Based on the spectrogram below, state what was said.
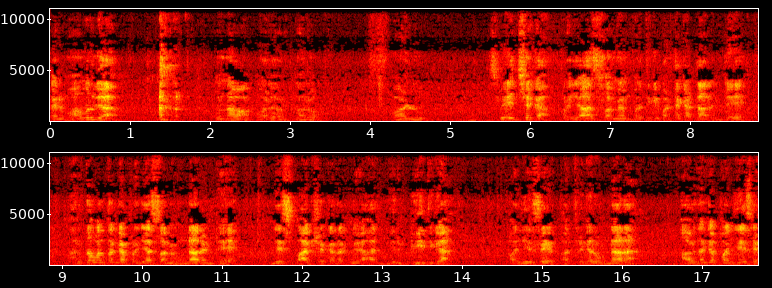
కానీ మామూలుగా ఉన్న వాళ్ళు ఎవరున్నారో వాళ్ళు స్వేచ్ఛగా ప్రజాస్వామ్యం బతికి బట్టకట్టాలంటే అర్థవంతంగా ప్రజాస్వామ్యం ఉండాలంటే నిష్పాక్షికంగా నిర్భీతిగా పనిచేసే పత్రికలు ఉండాలా? ఆ విధంగా పనిచేసే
